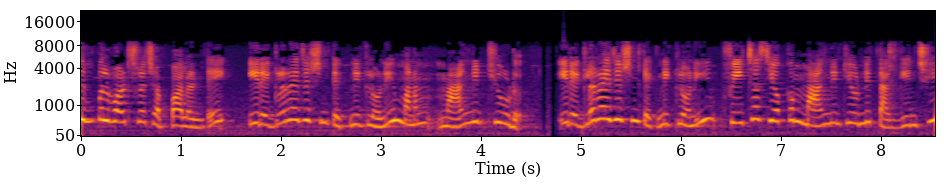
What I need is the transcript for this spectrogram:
సింపుల్ వర్డ్స్లో చెప్పాలంటే ఈ రెగ్యులరైజేషన్ టెక్నిక్లోని మనం మాగ్నిట్యూడ్ ఈ రెగ్యులరైజేషన్ టెక్నిక్లోని ఫీచర్స్ యొక్క మాగ్నిట్యూడ్ని తగ్గించి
